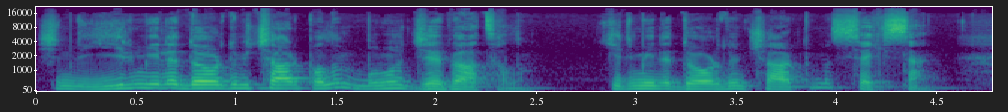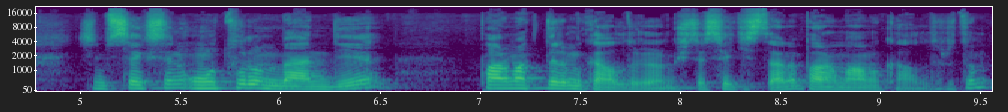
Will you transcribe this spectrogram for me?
Şimdi 20 ile 4'ü bir çarpalım. Bunu cebe atalım. 20 ile 4'ün çarpımı 80. Şimdi 80'i unuturum ben diye parmaklarımı kaldırıyorum. İşte 8 tane parmağımı kaldırdım.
